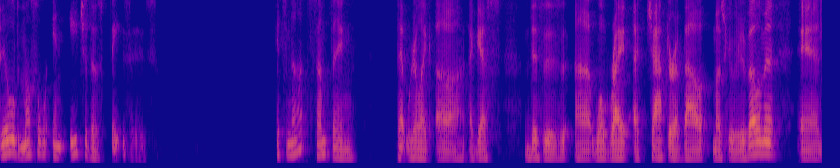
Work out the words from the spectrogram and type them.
build muscle in each of those phases. It's not something that we're like, uh, I guess this is uh, we'll write a chapter about muscular development and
